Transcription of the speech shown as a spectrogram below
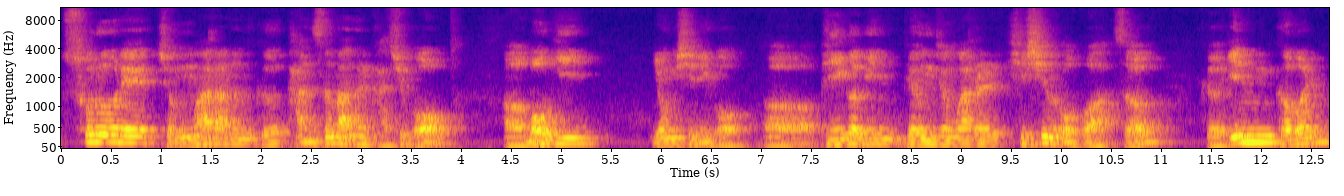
수월의 정화라는 그 단서만을 가지고 어, 목이 용신이고 어, 비겁인 병정화를 희신으로 보아서 그 인겁을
